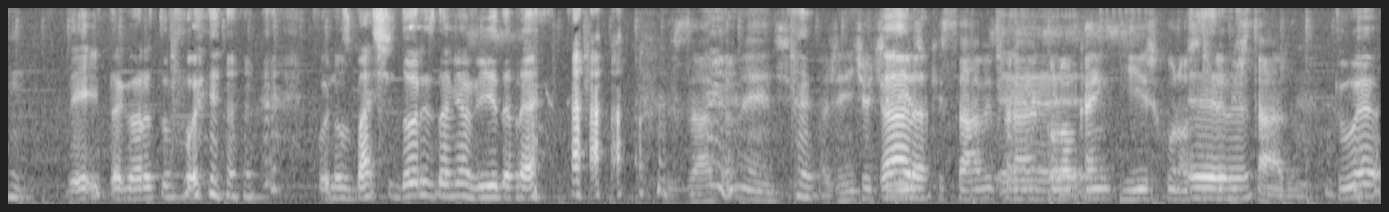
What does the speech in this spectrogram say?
Eita, agora tu foi, foi nos bastidores da minha vida, né? Exatamente. A gente utiliza Cara, o que sabe para é... colocar em risco o nosso é... entrevistado. Tu é...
